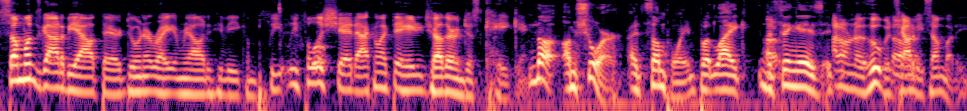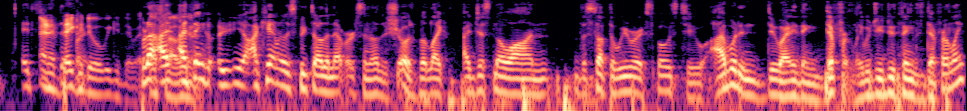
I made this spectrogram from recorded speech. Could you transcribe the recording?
Someone's got to be out there doing it right in reality TV, completely full of shit, acting like they hate each other, and just caking. No, I'm sure at some point. But like the thing is, it's, I don't know who, but it's got to be somebody. It's and just if they could different. do it, we could do it. But That's what I, was I gonna- think uh, you know I can't really speak to other networks and other shows, but like I just know on the stuff that we were exposed to, I wouldn't do anything differently. Would you do things differently?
